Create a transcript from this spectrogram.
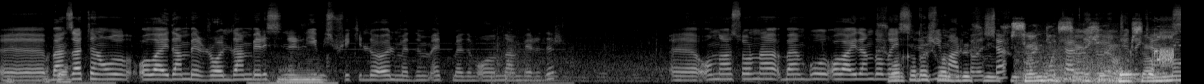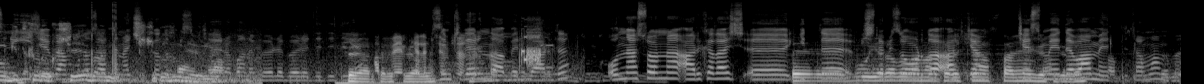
Ee, ben zaten o olaydan beri, rolden beri sinirliyim. Hiçbir şekilde ölmedim, etmedim. Ondan beridir. Ee, ondan sonra ben bu olaydan dolayı arkadaş sinirliyim var bir de şu- arkadaşa. şu- Sen git sen Otelde şey yap. görünce de Sen bunu al kendisini git iyice ben şeye buna ben zaten açıkladım tutukladım diye. bizimkilere bana böyle böyle dedi diye. Kelepçem Bizimkilerin de haberi vardı. Ondan sonra arkadaş e, Ee, gitti işte bizi orada ahkam kesmeye devam etti tamam mı?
